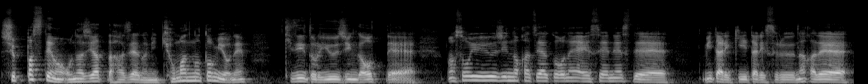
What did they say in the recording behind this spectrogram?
出発点は同じやったはずやのに巨万の富をね、築いとる友人がおって、まあ、そういう友人の活躍をね、SNS で見たり聞いたりする中で、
